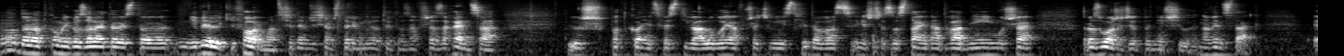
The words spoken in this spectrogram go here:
No, dodatkową jego zaletą jest to niewielki format, 74 minuty to zawsze zachęca już pod koniec festiwalu, bo ja w przeciwieństwie do Was jeszcze zostaję na dwa dni i muszę rozłożyć odpowiednie siły. No więc tak, e,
